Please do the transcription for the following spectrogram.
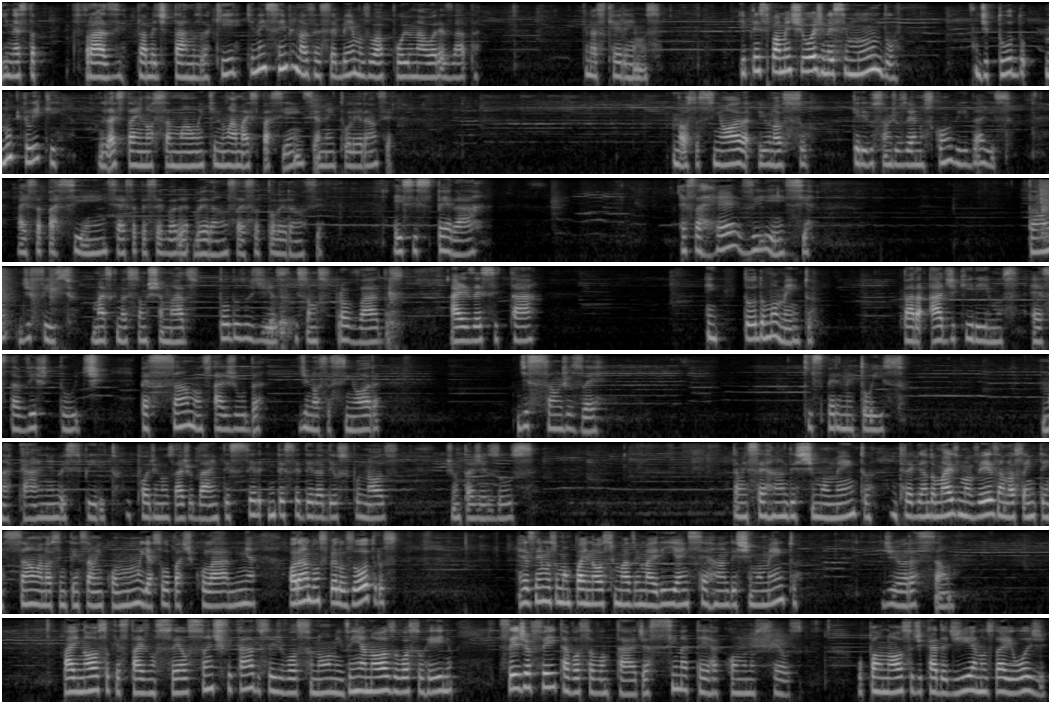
E nesta frase, para meditarmos aqui, que nem sempre nós recebemos o apoio na hora exata que nós queremos. E principalmente hoje, nesse mundo de tudo, no clique já está em nossa mão, em que não há mais paciência nem tolerância. Nossa Senhora e o nosso querido São José nos convida a isso, a essa paciência, a essa perseverança, a essa tolerância, esse esperar, essa resiliência tão difícil, mas que nós somos chamados todos os dias e somos provados a exercitar em todo momento para adquirirmos esta virtude. Peçamos ajuda de Nossa Senhora de São José, que experimentou isso na carne e no espírito e pode nos ajudar a interceder a Deus por nós junto a Jesus. Então, encerrando este momento, entregando mais uma vez a nossa intenção, a nossa intenção em comum e a sua particular, a minha, orando uns pelos outros. Rezemos um Pai Nosso e uma Ave Maria, encerrando este momento de oração. Pai nosso que estais no céu, santificado seja o vosso nome, venha a nós o vosso reino, seja feita a vossa vontade, assim na terra como nos céus. O pão nosso de cada dia nos dai hoje,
